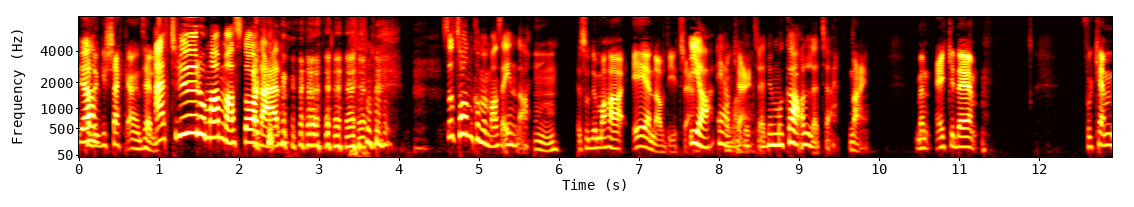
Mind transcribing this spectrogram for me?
Ja. Kan du ikke sjekke en til? Jeg tror hun mamma står der. Så sånn kommer man seg inn, da. mm. Så du må ha én av de tre? Ja, en okay. av de tre. Du må ikke ha alle tre. Nei. Men er ikke det For hvem,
